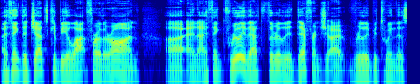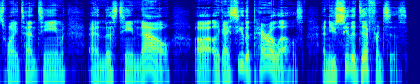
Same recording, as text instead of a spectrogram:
I think the Jets could be a lot further on. Uh, and I think really that's the really the difference, uh, really between this 2010 team and this team now. Uh, like I see the parallels, and you see the differences.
